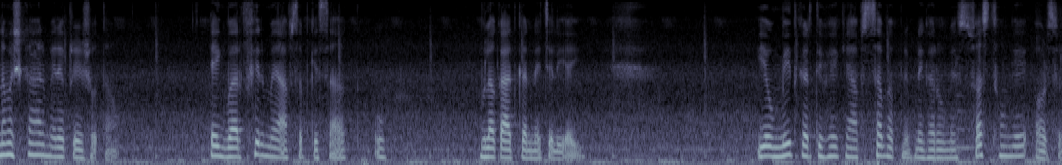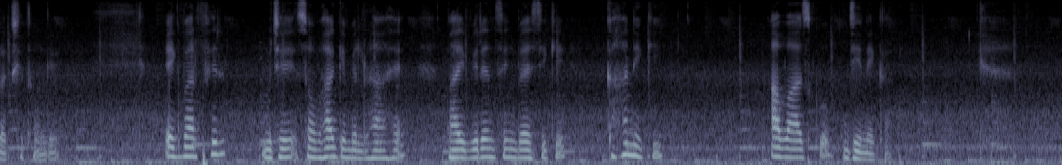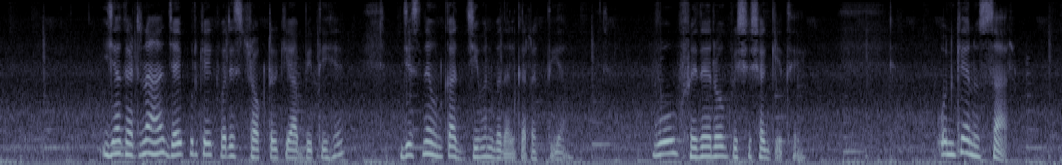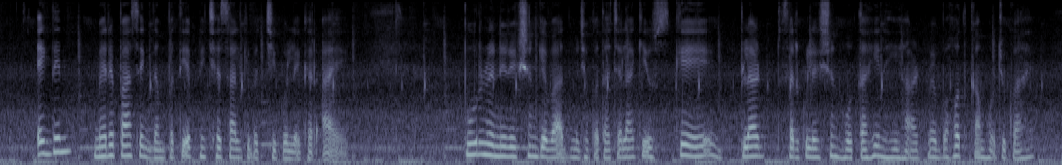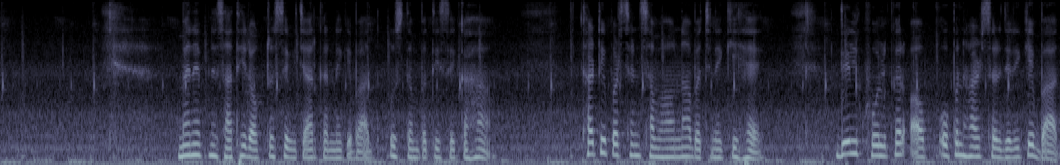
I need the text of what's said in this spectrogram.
नमस्कार मेरे प्रिय श्रोताओं। एक बार फिर मैं आप सबके साथ मुलाकात करने चली आई। ये उम्मीद करते हुए कि आप सब अपने अपने घरों में स्वस्थ होंगे और सुरक्षित होंगे। एक बार फिर मुझे सौभाग्य मिल रहा है भाई वीरेंद्र सिंह बैस जी की कहानी की आवाज़ को जीने का। यह घटना जयपुर के एक वरिष्ठ डॉक्टर की आप बीती है, जिसने उनका जीवन बदल कर रख दिया। वो हृदय रोग विशेषज्ञ थे। उनके अनुसार, एक दिन मेरे पास एक दंपति अपनी छः साल की बच्ची को लेकर आए। पूर्ण निरीक्षण के बाद मुझे पता चला कि उसके ब्लड सर्कुलेशन होता ही नहीं, हार्ट में बहुत कम हो चुका है। मैंने अपने साथी डॉक्टर से विचार करने के बाद उस दंपति से कहा, थर्टी परसेंट संभावना बचने की है। दिल खोलकर ओपन हार्ट सर्जरी के बाद।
